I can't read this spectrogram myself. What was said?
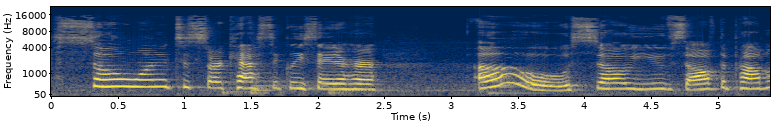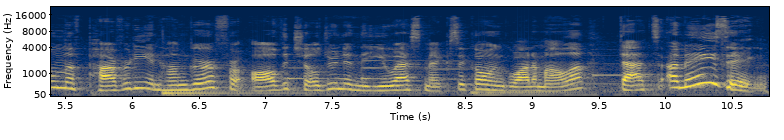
so wanted to sarcastically say to her, Oh, so you've solved the problem of poverty and hunger for all the children in the US, Mexico, and Guatemala? That's amazing.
